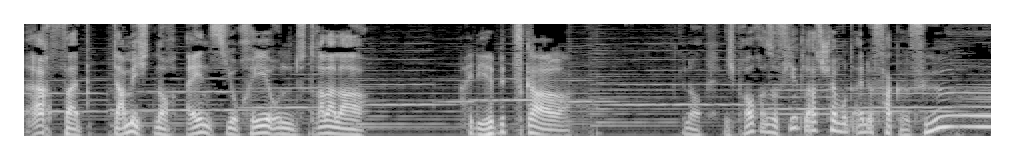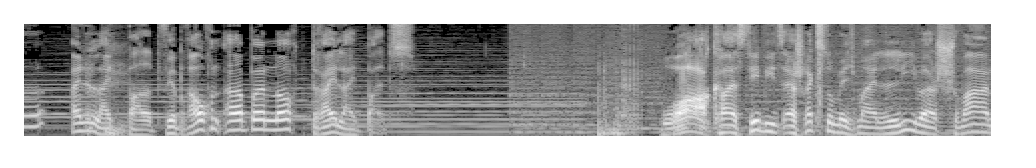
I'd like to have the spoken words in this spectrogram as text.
Ach, verdammt noch eins, Joche und tralala. Heidi Hibitzka. Genau. Ich brauche also vier Glasscherben und eine Fackel für eine Lightbulb. Wir brauchen aber noch drei Lightbulbs. Boah, KST-Beats, erschreckst du mich, mein lieber Schwan,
